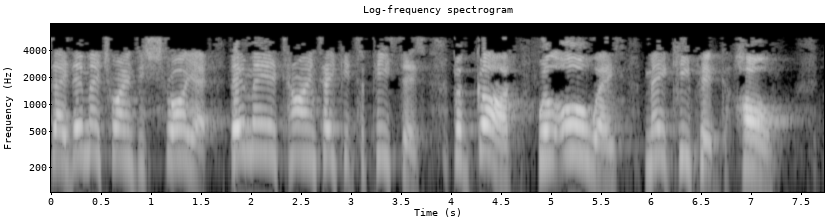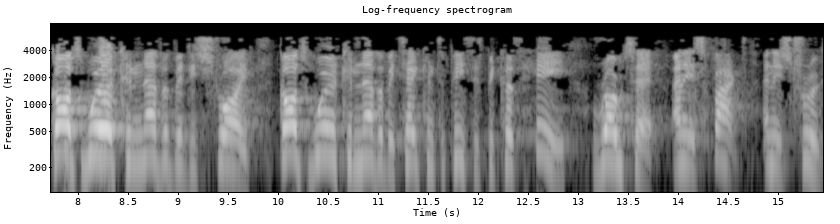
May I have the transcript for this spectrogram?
say, they may try and destroy it. They may try and take it to pieces. But God will always may keep it whole. God's word can never be destroyed. God's word can never be taken to pieces because He wrote it and it's fact and it's truth.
